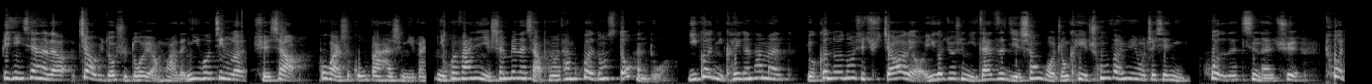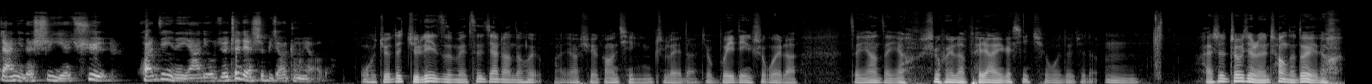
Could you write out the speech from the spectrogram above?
毕竟现在的教育都是多元化的，你以后进了学校，不管是公办还是民办，你会发现你身边的小朋友他们会的东西都很多。一个你可以跟他们有更多东西去交流，一个就是你在自己生活中可以充分运用这些你获得的技能去拓展你的视野，去缓解你的压力。我觉得这点是比较重要的。我觉得举例子，每次家长都会啊要学钢琴之类的，就不一定是为了 怎样怎样，是为了培养一个兴趣。我都觉得，嗯，还是周杰伦唱的对，对吧？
